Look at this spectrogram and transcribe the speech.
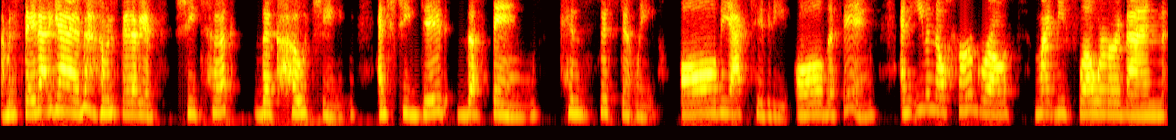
i'm going to say that again i'm going to say that again she took the coaching and she did the things consistently all the activity all the things and even though her growth might be slower than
